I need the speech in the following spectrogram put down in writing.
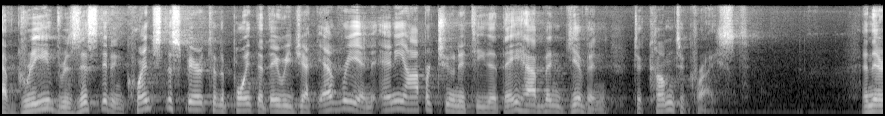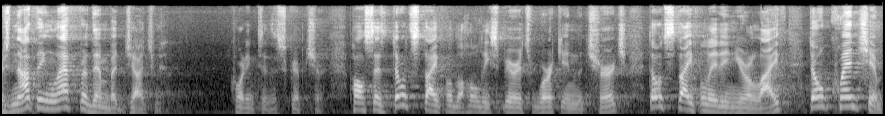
have grieved, resisted, and quenched the Spirit to the point that they reject every and any opportunity that they have been given to come to Christ. And there's nothing left for them but judgment, according to the Scripture. Paul says, Don't stifle the Holy Spirit's work in the church, don't stifle it in your life, don't quench Him.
